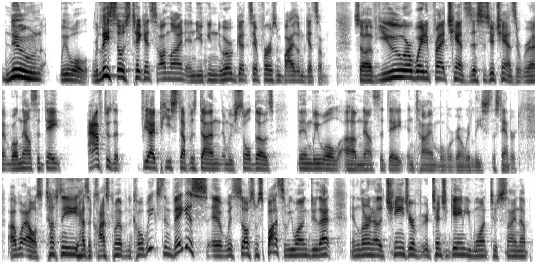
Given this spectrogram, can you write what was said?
noon we will release those tickets online and you can whoever gets there first and buys them gets them. So if you are waiting for that chance this is your chance. We'll announce the date after the vip stuff is done and we've sold those then we will um, announce the date and time when we're going to release the standard. Uh, what else? Tuscany has a class coming up in a couple weeks in Vegas. Uh, we still have some spots So if you want to do that and learn how to change your, attention game. You want to sign up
